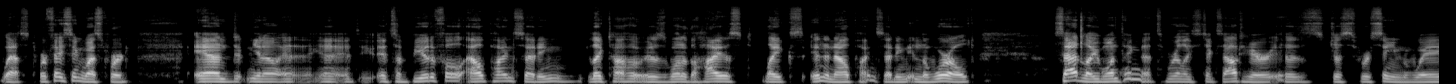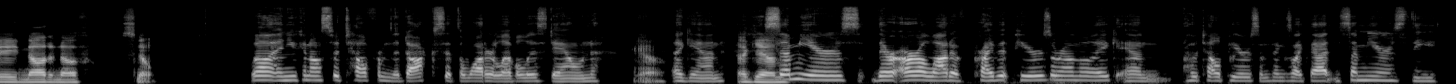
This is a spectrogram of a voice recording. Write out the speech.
west. We're facing westward, and you know uh, uh, it, it's a beautiful alpine setting. Lake Tahoe is one of the highest lakes in an alpine setting in the world. Sadly, one thing that really sticks out here is just we're seeing way not enough snow. Well, and you can also tell from the docks that the water level is down Yeah, again. again. Some years there are a lot of private piers around the lake and hotel piers and things like that. And some years the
